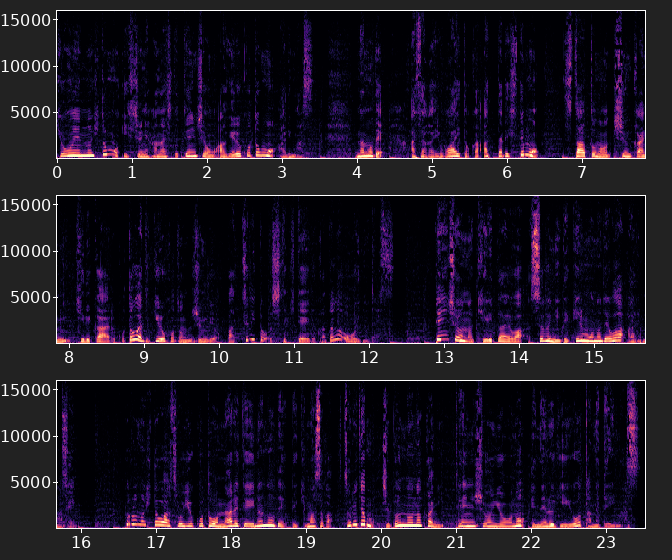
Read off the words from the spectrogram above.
共演の人も一緒に話してテンションを上げることもあります。なので朝が弱いとかあったりしてもスタートの瞬間に切り替えることができるほどの準備をバッチリとしてきている方が多いのです。テンションの切り替えはすぐにできるものではありません。プロの人はそういうことを慣れているのでできますがそれでも自分の中にテンション用のエネルギーを貯めています。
